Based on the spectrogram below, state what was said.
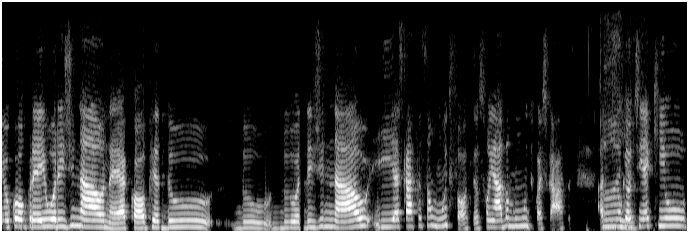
eu comprei o original, né? A cópia do, do, do original e as cartas são muito fortes. Eu sonhava muito com as cartas. A sensação que eu tinha é que o.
